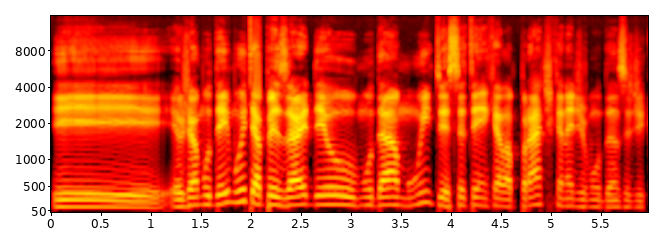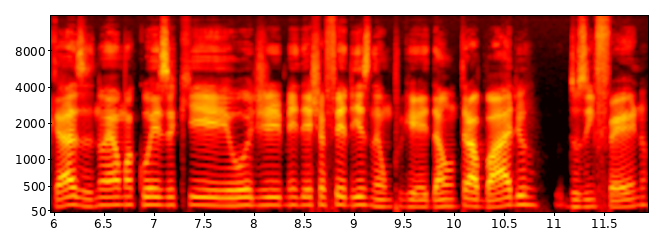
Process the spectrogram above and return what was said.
E eu já mudei muito, e apesar de eu mudar muito, e você tem aquela prática, né, de mudança de casa, não é uma coisa que hoje me deixa feliz, não, porque dá um trabalho dos infernos.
